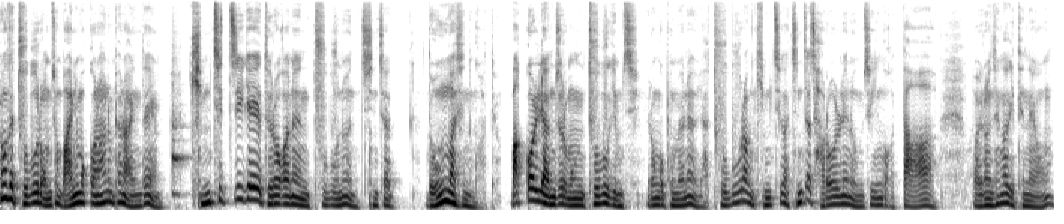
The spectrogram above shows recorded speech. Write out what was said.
평소에 두부를 엄청 많이 먹거나 하는 편은 아닌데 김치찌개에 들어가는 두부는 진짜 너무 맛있는 것 같아요. 막걸리 안주로 먹는 두부 김치 이런 거 보면은 야 두부랑 김치가 진짜 잘 어울리는 음식인 것 같다. 뭐 이런 생각이 드네요.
